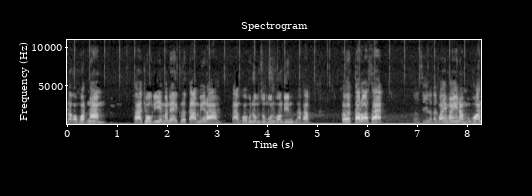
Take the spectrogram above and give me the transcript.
แล้วก็พดน้ำถ้าโชคดีมันได้เกิดตามเวลาตามความอุดมสมบูรณ์ของดินนะครับเกิดตลอดชาติทั้งสี่แล้วท่านไฟไหม้น้ำข้อน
